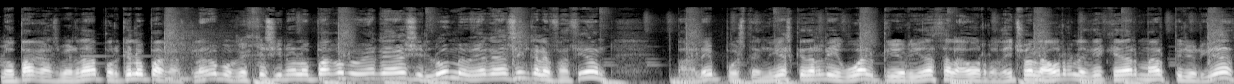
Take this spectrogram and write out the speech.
lo pagas, ¿verdad? ¿Por qué lo pagas? Claro, porque es que si no lo pago me voy a quedar sin luz, me voy a quedar sin calefacción. Vale, pues tendrías que darle igual prioridad al ahorro. De hecho, al ahorro le tienes que dar más prioridad,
